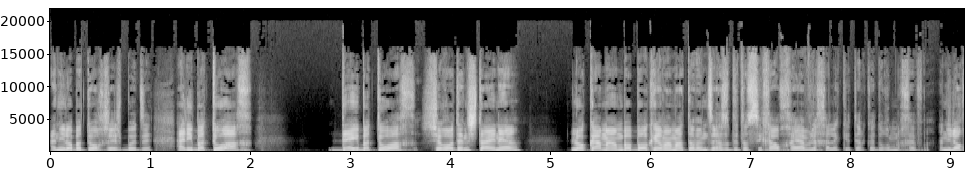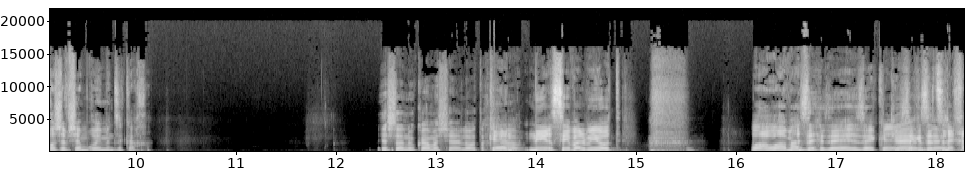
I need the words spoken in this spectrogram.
אני לא בטוח שיש בו את זה אני בטוח די בטוח שרוטנשטיינר לא קם היום בבוקר ואמר טוב אני צריך לעשות איתו שיחה הוא חייב לחלק יותר כדורים לחברה אני לא חושב שהם רואים את זה ככה יש לנו כמה שאלות כן עכשיו. ניר שים על מיוט. וואו וואו מה זה זה זה זה זה זה- אצלך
